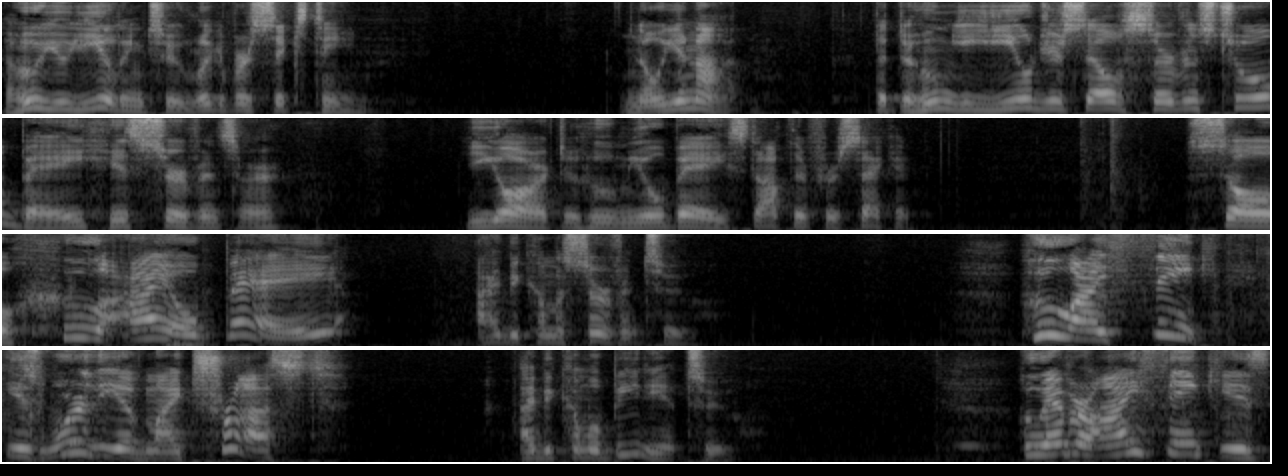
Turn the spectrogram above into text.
Now, who are you yielding to? Look at verse 16. No, you're not that to whom ye yield yourselves servants to obey, his servants are ye are to whom ye obey. Stop there for a second. So who I obey, I become a servant to. Who I think is worthy of my trust, I become obedient to. Whoever I think is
